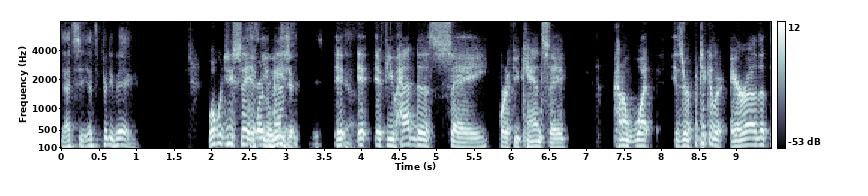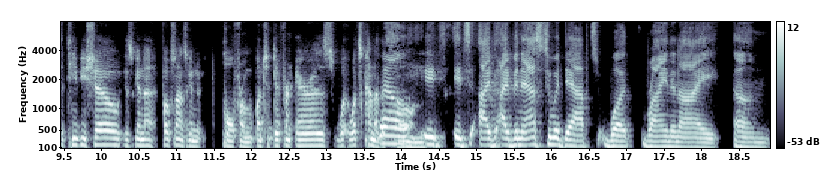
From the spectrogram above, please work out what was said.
that's it's pretty big. What would you say if you, had, if, yeah. if you had to say, or if you can say, kind of what is there a particular era that the TV show is going to focus on? Is going to pull from a bunch of different eras? What, what's kind of well, the tone? it's it's I've I've been asked to adapt what Ryan and I um,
